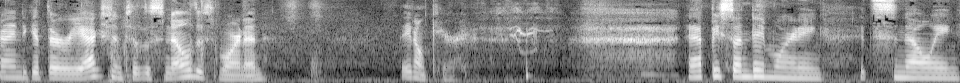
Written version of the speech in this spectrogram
trying to get their reaction to the snow this morning. They don't care. Happy Sunday morning. It's snowing.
